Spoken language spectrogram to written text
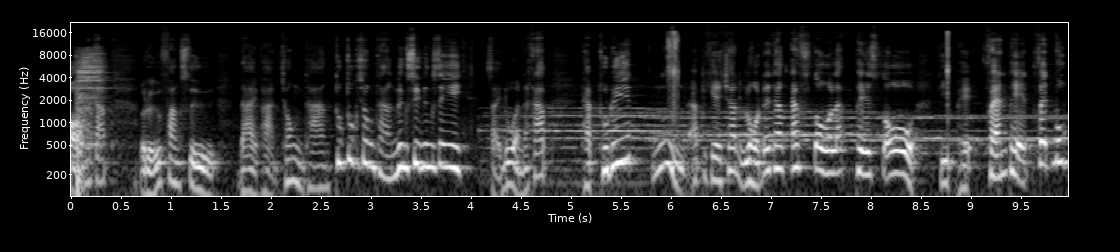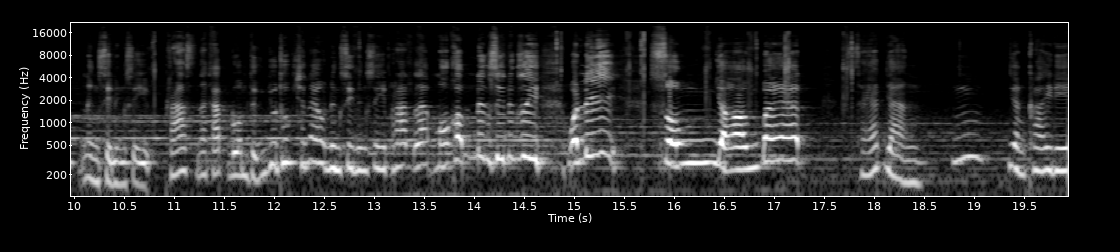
2นะครับ หรือฟังสื่อได้ผ่านช่องทางทุกๆ ช่องทาง 1414 สายด่วนนะครับ แท็บทูรีดแอปพลิเคชันโหลดได้ทั้ง App Store และ Play Store ที่เพจแฟนเพจ Facebook 1414 plus นะครับ รวมถึง YouTube Channel 1414 plus และหมอคอม1414 วันนี้ส่งอย่างแบดแซดอย่างอย่างใครดี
